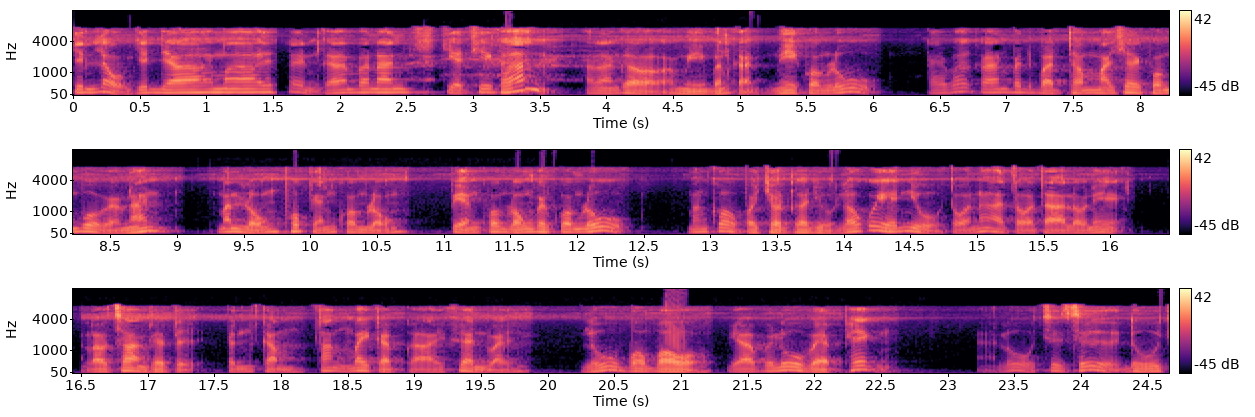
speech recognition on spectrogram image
กินเหล้ากินยามาเล่นการพนันเกียรติชีค้านอันนั้นก็มีเหมือนกันมีความรู้แต่ว่าการปฏิบัติทำไม่ใช่ความรู้แบบนั้น มันหลงพบเห็นความหลง เปลี่ยนความหลงเป็นความรู้ มันก็ประชดกันอยู่ เราก็เห็นอยู่ต่อหน้าต่อตาเรานี่ เราสร้างสติเป็นกรรมตั้งไม่กับกายเคลื่อนไหว รู้เบาๆอย่าไปรู้แบบเพ่งรู้ซื่อๆดูเ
